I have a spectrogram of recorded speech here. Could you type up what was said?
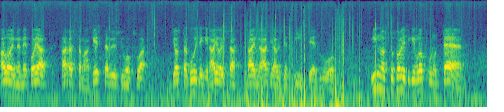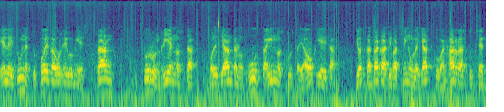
aloimme me pojat harrastamaan kestävyysjuoksua, josta kuitenkin ajoissa saimme asialliset viitteet luo. Innostus olisikin loppunut tähän, ellei tunnettu poikaurheilumies Frank Turun riennosta olisi antanut uutta innostusta ja ohjeita, jotka takasivat minulle jatkuvan harrastuksen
